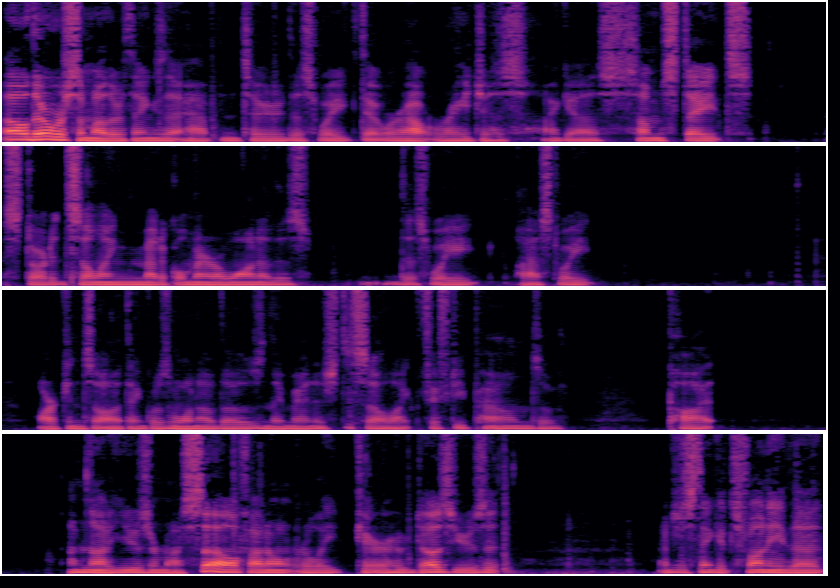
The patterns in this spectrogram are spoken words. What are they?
Oh, there were some other things that happened too this week that were outrageous, I guess. Some states started selling medical marijuana this this week, last week. Arkansas, I think, was one of those, and they managed to sell like 50 pounds of pot. I'm not a user myself. I don't really care who does use it. I just think it's funny that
